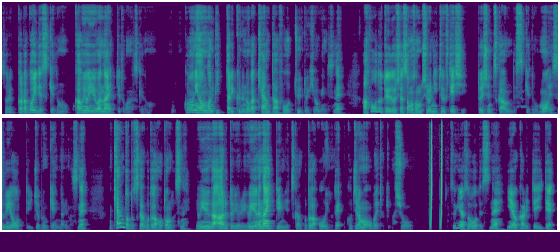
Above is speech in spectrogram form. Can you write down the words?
それから5位ですけども、買う余裕はないっていうところなんですけども、この日本語にぴったり来るのが can't afford to という表現ですね。afford という動詞はそもそも後ろに to 不定詞と一緒に使うんですけども、SVO って一応文型になりますね。can't と使うことがほとんどですね。余裕があるというより余裕がないっていう意味で使うことが多いので、こちらも覚えておきましょう。次はそうですね。家を借りていて、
